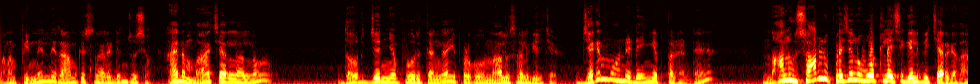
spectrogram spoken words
మనం పిన్నెల్లి రామకృష్ణారెడ్డిని చూసాం ఆయన మాచర్లలో దౌర్జన్యపూరితంగా ఇప్పుడు నాలుగు సార్లు గెలిచాడు. జగన్మోహన్ రెడ్డి ఏం చెప్తాడంటే నాలుగు సార్లు ప్రజలు ఓట్లేసి గెలిపించారు కదా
